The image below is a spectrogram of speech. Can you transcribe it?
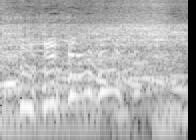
Yeah.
